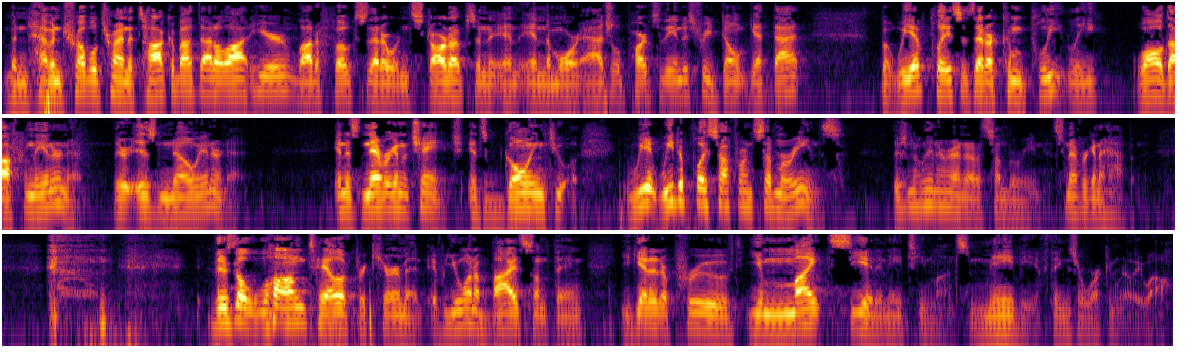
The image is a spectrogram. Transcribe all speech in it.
I've been having trouble trying to talk about that a lot here. A lot of folks that are in startups and in the more agile parts of the industry don't get that. But we have places that are completely walled off from the internet. There is no internet. And it's never going to change. It's going to. We, we deploy software on submarines. There's no internet on a submarine. It's never going to happen. there's a long tail of procurement. If you want to buy something, you get it approved, you might see it in 18 months, maybe, if things are working really well.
